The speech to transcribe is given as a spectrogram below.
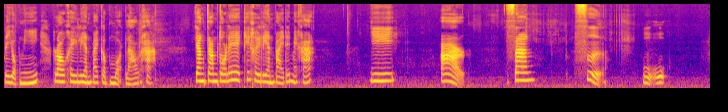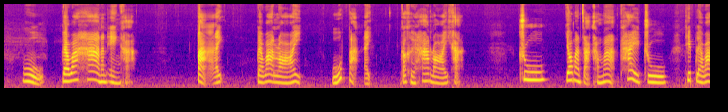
ประโยคนี้ เราเคยเรียนไปเกับหมดแล้วค่ะ ยังจำตัวเลขที่เคยเรียนไปได้ไหมคะ一二三四五五แปลว่าห้านั่นเองค่ะป่ายแปลว่าร้อยหูป่ายก็คือห้าร้อยค่ะ จู ย่อมาจากคำว่าไทจูที่แปลว่า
